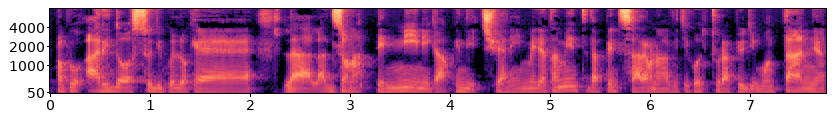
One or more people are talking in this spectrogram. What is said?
proprio a ridosso di quello che è la, la zona appenninica, quindi ci viene immediatamente da pensare a una viticoltura più di montagna,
